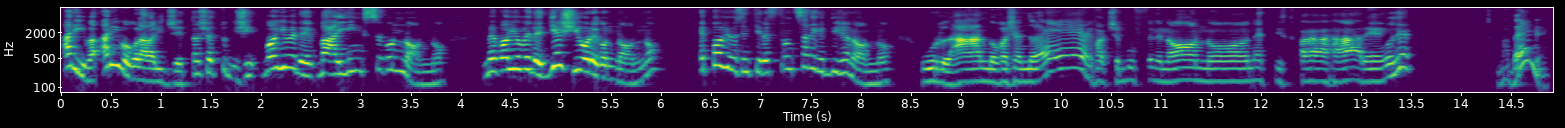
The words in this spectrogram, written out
Arriva, arrivo con la valigetta, cioè tu dici, voglio vedere Vikings con nonno, me voglio vedere 10 ore con nonno, e poi voglio sentire stronzate che dice nonno, urlando, facendo, eh, faccio buffe di nonno, Netflix fa fare, così. Va bene,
